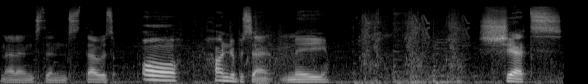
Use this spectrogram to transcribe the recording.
in that instance. That was all 100% me. Shit.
